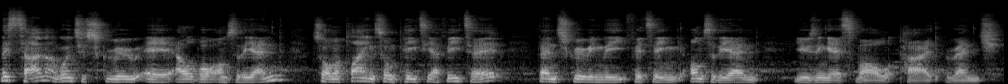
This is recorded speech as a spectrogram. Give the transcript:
This time I'm going to screw a elbow onto the end. So I'm applying some PTFE tape, then screwing the fitting onto the end using a small pipe wrench.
